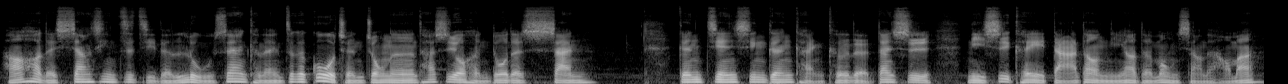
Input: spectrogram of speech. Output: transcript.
好好的相信自己的路。虽然可能这个过程中呢，它是有很多的山、跟艰辛、跟坎坷的，但是你是可以达到你要的梦想的，好吗？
